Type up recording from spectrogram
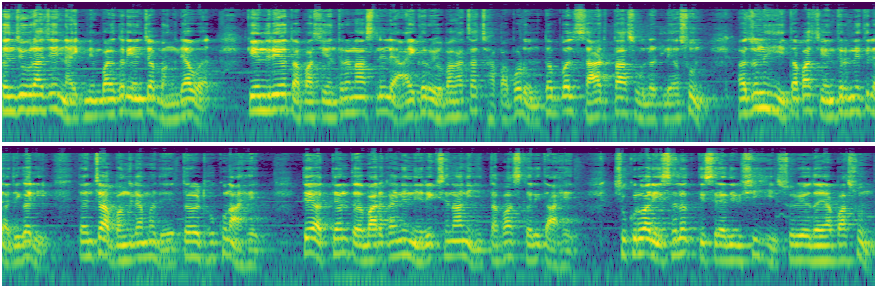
संजीवराजे नाईक निंबाळकर यांच्या बंगल्यावर केंद्रीय तपास यंत्रणा असलेल्या आयकर विभागाचा छापा पडून तब्बल साठ तास उलटले असून अजूनही तपास यंत्रणेतील अधिकारी त्यांच्या बंगल्यामध्ये तळ ठोकून आहेत. ते अत्यंत बारकाईने निरीक्षणाने तपास करीत आहेत. शुक्रवारी सलग तिसऱ्या दिवशीही सूर्योदयापासून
